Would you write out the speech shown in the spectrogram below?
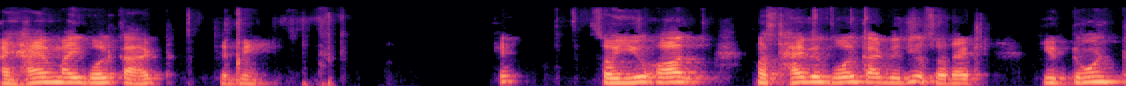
I have my goal card with me. Okay, so you all must have a goal card with you so that you don't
